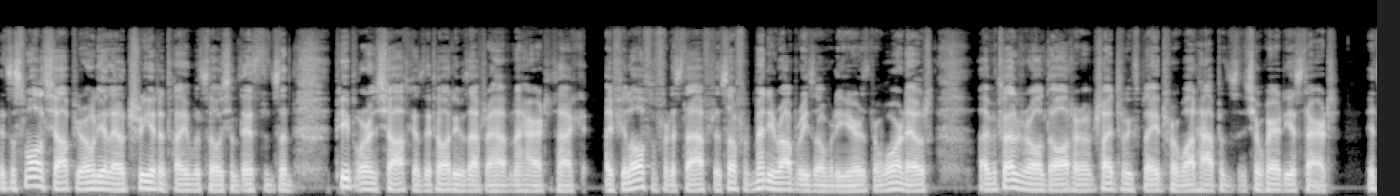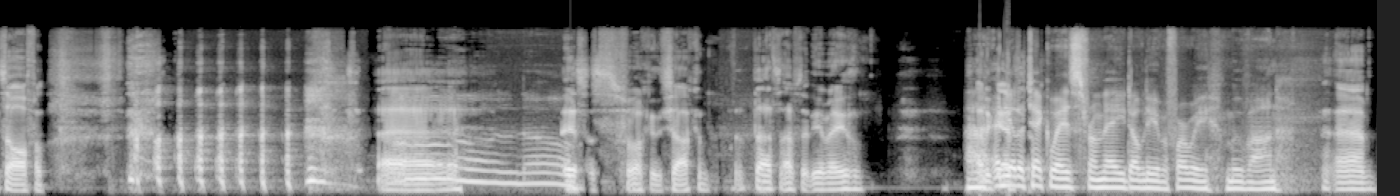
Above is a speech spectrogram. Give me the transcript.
It's a small shop. You're only allowed three at a time with social distance. And people were in shock as they thought he was after having a heart attack. I feel awful for the staff. They've suffered many robberies over the years. They're worn out. I have a 12 year old daughter. I'm trying to explain to her what happens. And sure, where do you start? It's awful. uh, oh no. this is fucking shocking. That's absolutely amazing. Uh, and any again- other takeaways from AEW before we move on? Um,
